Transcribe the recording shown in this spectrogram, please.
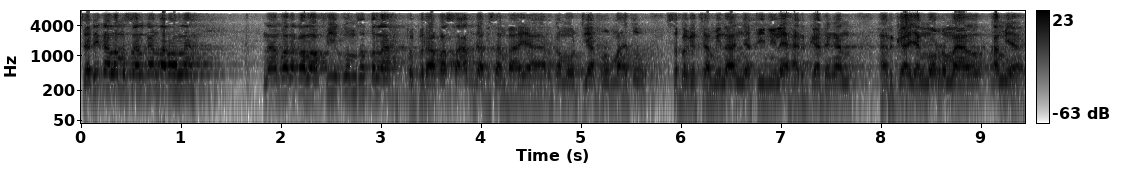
Jadi kalau misalkan taruhlah Nah barakallahu fikum setelah beberapa saat nggak bisa bayar, kemudian rumah itu sebagai jaminannya dinilai harga dengan harga yang normal, paham ya?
